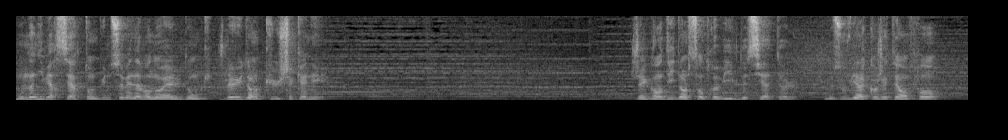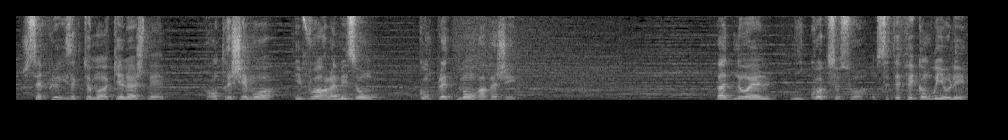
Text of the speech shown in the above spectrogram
Mon anniversaire tombe une semaine avant Noël, donc je l'ai eu dans le cul chaque année. J'ai grandi dans le centre-ville de Seattle. Je me souviens quand j'étais enfant, je sais plus exactement à quel âge, mais rentrer chez moi et voir la maison complètement ravagée. Pas de Noël, ni quoi que ce soit. On s'était fait cambrioler.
